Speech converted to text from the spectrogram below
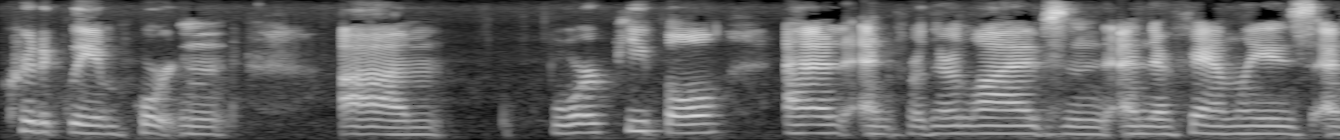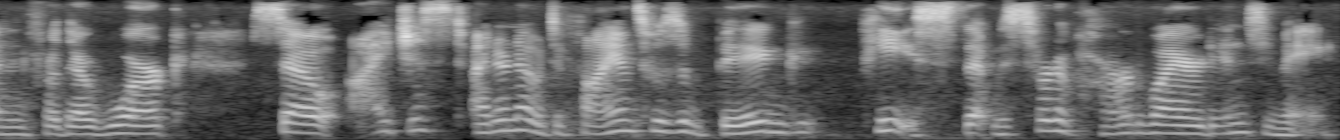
critically important um, for people and and for their lives and and their families and for their work. So i just i don't know defiance was a big piece that was sort of hardwired into me.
